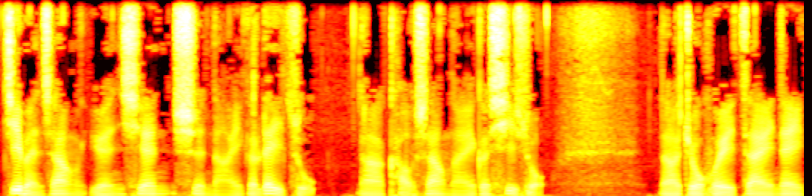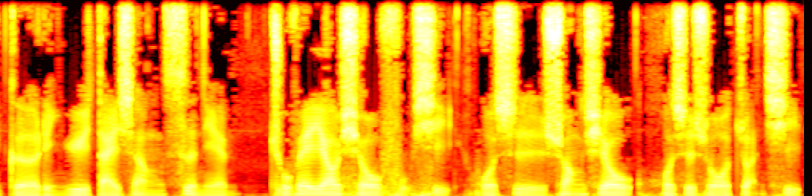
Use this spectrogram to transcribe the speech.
基本上原先是哪一个类组，那考上哪一个系所，那就会在那个领域待上四年，除非要修辅系或是双修，或是说转系，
